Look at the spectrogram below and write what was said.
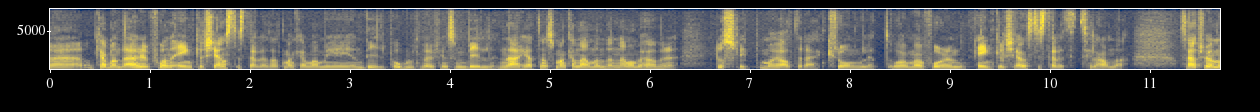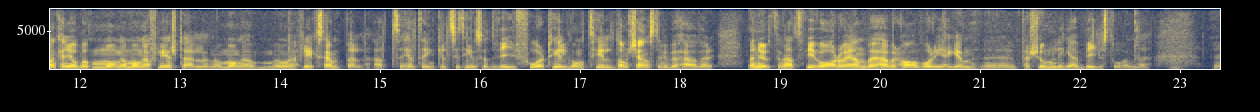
Eh, kan man där få en enkel tjänst istället, att man kan vara med i en bilpool där det finns en bil i närheten som man kan använda när man behöver det. Då slipper man ju allt det där krånglet och man får en enkel tjänst istället tillhanda. Så här tror jag man kan jobba på många, många fler ställen och många, många fler exempel. Att helt enkelt se till så att vi får tillgång till de tjänster vi behöver men utan att vi var och en behöver ha vår egen eh, personliga bil stående. Eh,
